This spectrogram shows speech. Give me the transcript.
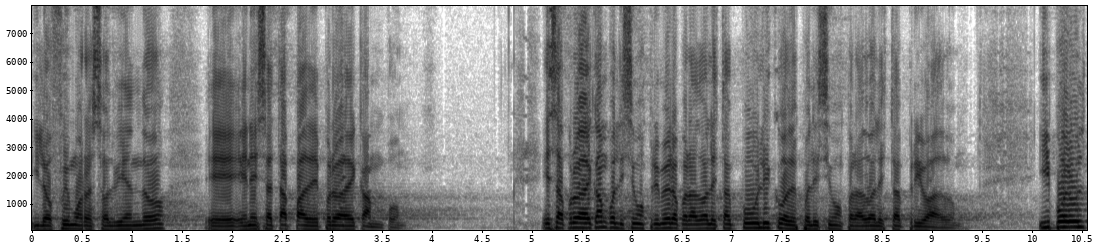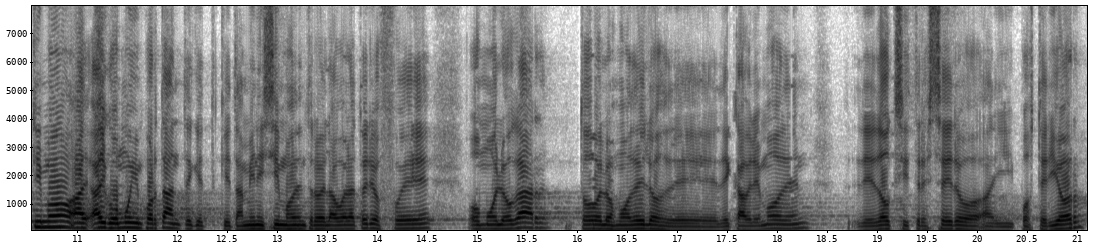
y lo fuimos resolviendo eh, en esa etapa de prueba de campo. Esa prueba de campo la hicimos primero para Dual Stack público, después la hicimos para Dual Stack privado. Y por último, algo muy importante que, también hicimos dentro del laboratorio fue homologar todos los modelos de, de cable modem de DOCSIS 3.0 y posterior,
